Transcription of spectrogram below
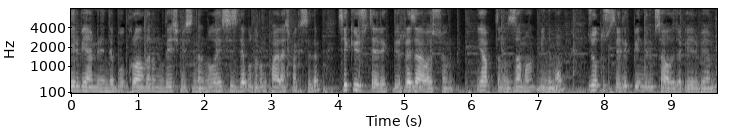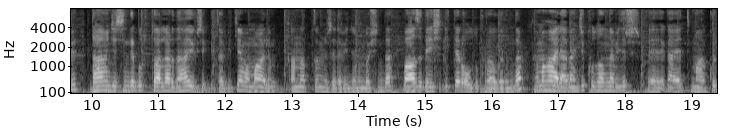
Airbnb'nin de bu kuralların değişmesinden dolayı sizle bu durumu paylaşmak istedim. 800 TL'lik bir rezervasyon yaptığınız zaman minimum 130 TL'lik bir indirim sağlayacak Airbnb. Daha öncesinde bu tutarlar daha yüksekti tabii ki ama malum anlattığım üzere videonun başında bazı değişiklikler oldu kurallarında. Ama hala bence kullanılabilir, e, gayet makul,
